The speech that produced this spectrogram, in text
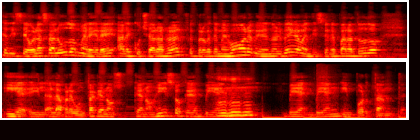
que dice: Hola, saludos. Me alegré al escuchar a Ralph. Espero que te mejores. Viviendo el Vega, bendiciones para todos. Y, y la, pregunta que nos, que nos hizo, que es bien. Bien, bien importante.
